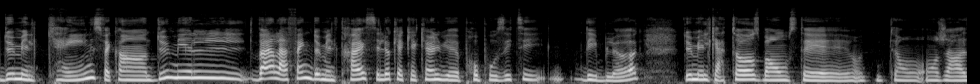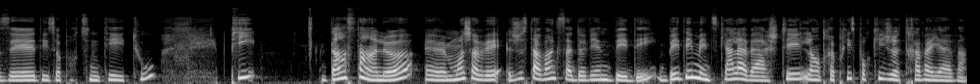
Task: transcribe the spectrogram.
2015, fait qu'en 2000, vers la fin de 2013, c'est là que quelqu'un lui a proposé des blogs. 2014, bon, on, on jasait des opportunités et tout. Puis, dans ce temps-là, euh, moi, j'avais, juste avant que ça devienne BD, BD Médical avait acheté l'entreprise pour qui je travaillais avant,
